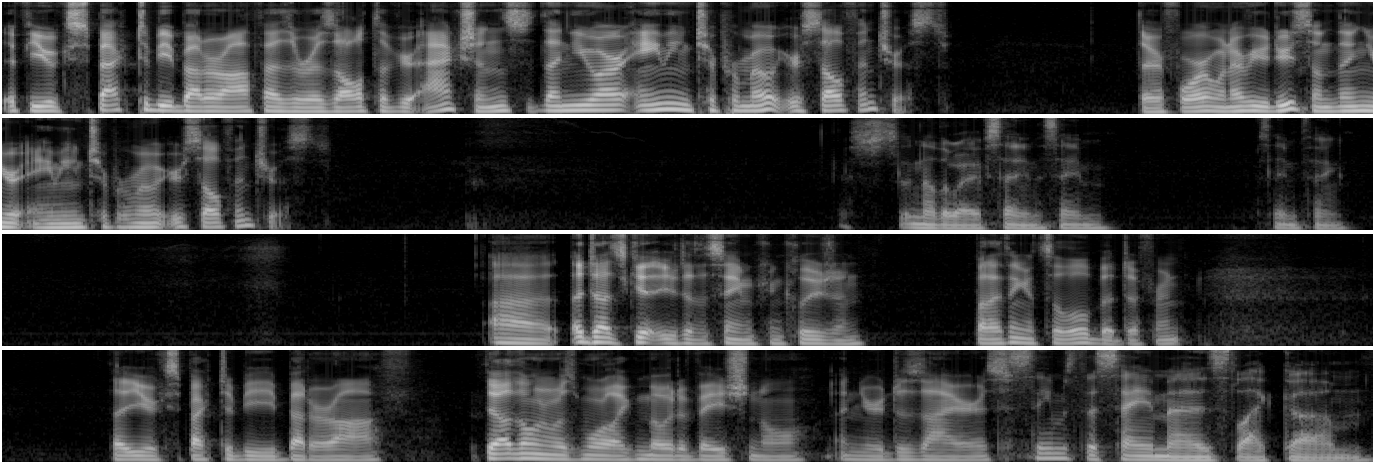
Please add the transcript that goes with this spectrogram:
If you expect to be better off as a result of your actions, then you are aiming to promote your self interest. Therefore, whenever you do something, you're aiming to promote your self interest. it's another way of saying the same, same thing. Uh, it does get you to the same conclusion, but I think it's a little bit different. That you expect to be better off. The other one was more like motivational and your desires. Seems the same as like, um,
